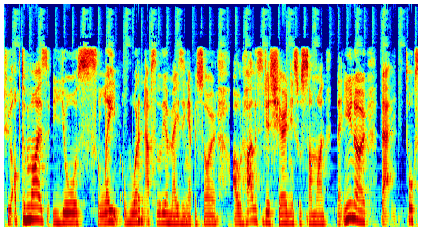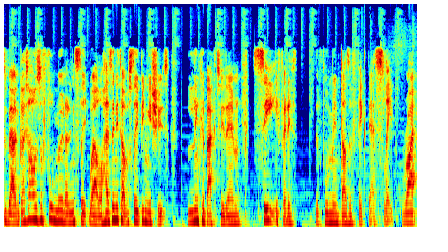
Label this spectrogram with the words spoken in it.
to optimize your sleep. What an absolutely amazing episode. I would highly suggest sharing this with someone that you know that talks about and goes, Oh, it was a full moon, I didn't sleep well, or has any type of sleeping issues. Link it back to them, see if it is the full moon does affect their sleep, right?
